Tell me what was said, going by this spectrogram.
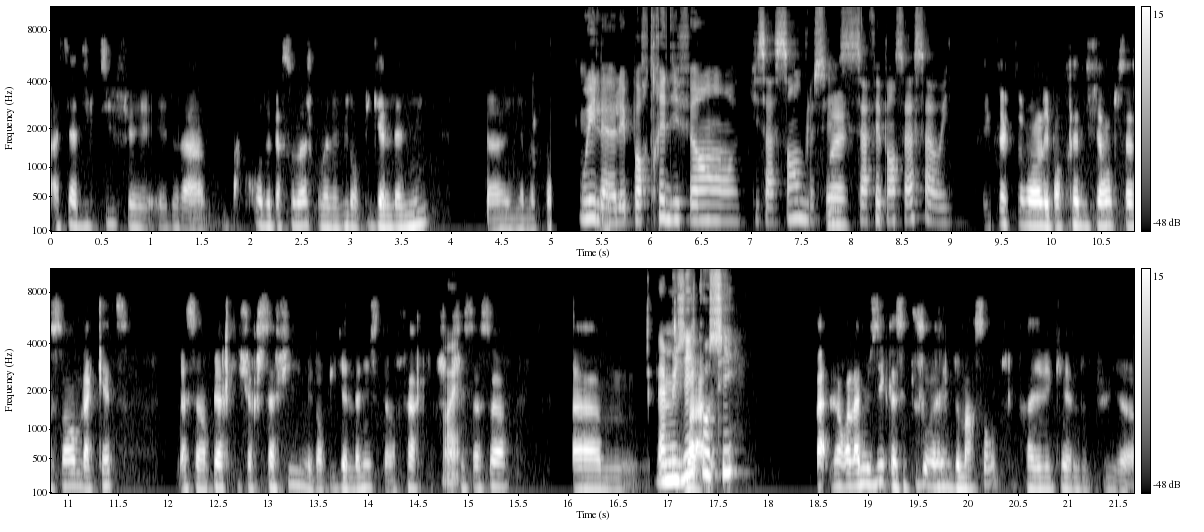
assez addictif et, et de la du parcours de personnages qu'on avait vu dans Pigalle la nuit. Euh, il y a maintenant Oui, le- les portraits différents qui s'assemblent, Ouais. ça fait penser à ça, oui. exactement les portraits différents qui s'assemblent, la quête. Là, c'est un père qui cherche sa fille, mais dans Pigalle la nuit, c'était un frère qui cherchait Ouais. sa sœur. Euh, La musique voilà. aussi? Bah, alors la musique, là, c'est toujours Eric de Marsan, parce qu'il travaille avec elle depuis. euh,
